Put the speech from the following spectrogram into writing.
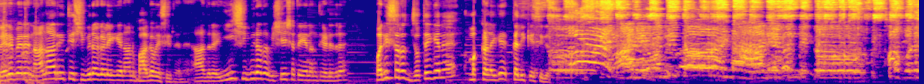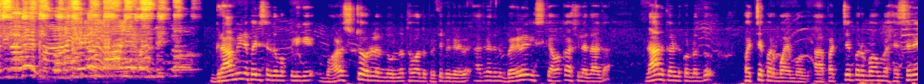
ಬೇರೆ ಬೇರೆ ನಾನಾ ರೀತಿಯ ಶಿಬಿರಗಳಿಗೆ ನಾನು ಭಾಗವಹಿಸಿದ್ದೇನೆ. ಆದರೆ ಈ ಶಿಬಿರದ ವಿಶೇಷತೆ ಏನಂತ ಹೇಳಿದ್ರೆ ಪರಿಸರದ ಜೊತೆಗೇನೆ ಮಕ್ಕಳಿಗೆ ಕಲಿಕೆ ಸಿಗುತ್ತೆ. ಗ್ರಾಮೀಣ ಪರಿಸರದ ಮಕ್ಕಳಿಗೆ ಬಹಳಷ್ಟು ಅವರಲ್ಲೊಂದು ಉನ್ನತವಾದ ಪ್ರತಿಭೆಗಳಿವೆ. ಆದರೆ ಅದನ್ನು ಬೆಳೆಸಲಿಕ್ಕೆ ಅವಕಾಶ ಇಲ್ಲದಾಗ ನಾನು ಕಂಡುಕೊಂಡದ್ದು ಪಚ್ಚೆಪರ್ಬ ಎಂಬ ಒಂದು. ಆ ಪಚ್ಚೆಪರ್ಬ ಎಂಬ ಹೆಸರೇ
